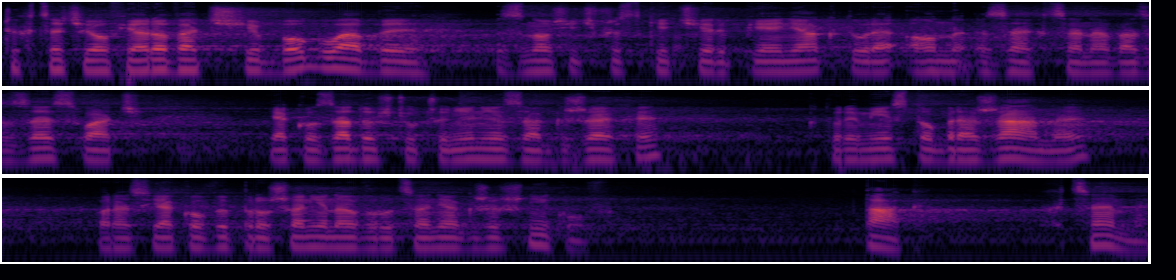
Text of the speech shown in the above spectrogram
Czy chcecie ofiarować się Bogu, aby znosić wszystkie cierpienia, które On zechce na was zesłać, jako zadośćuczynienie za grzechy, którym jest obrażany, oraz jako wyproszenie nawrócenia grzeszników? Tak, chcemy.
